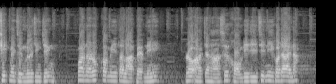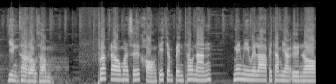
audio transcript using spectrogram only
คิดไม่ถึงเลยจริง ๆ ว่านรกก็มีตลาดแบบนี้ เราอาจจะหาซื้อของดีๆ ที่นี่ก็ได้นะ ยิ่งถ้าเราทพวกเรามาซื้อของที่จำเป็นเท่านั้น ไม่มีเวลาไปทำอย่างอื่นหรอก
